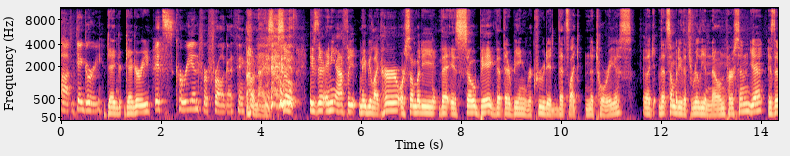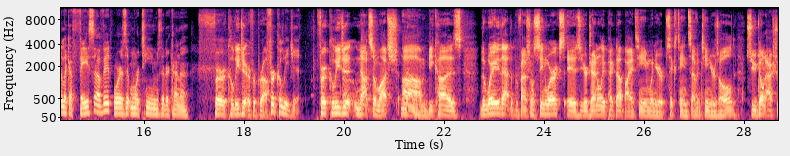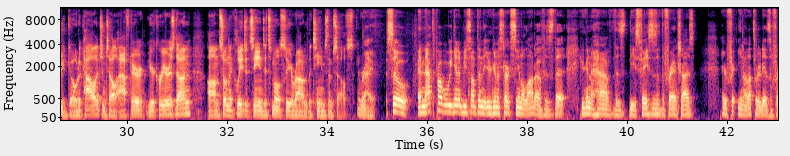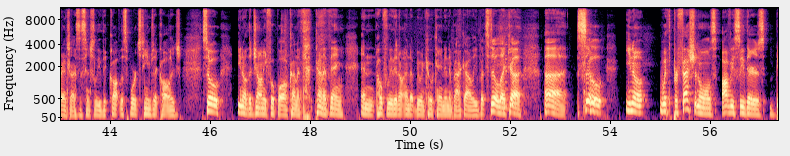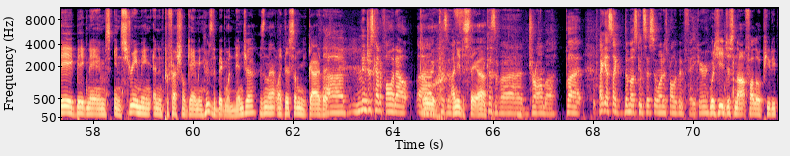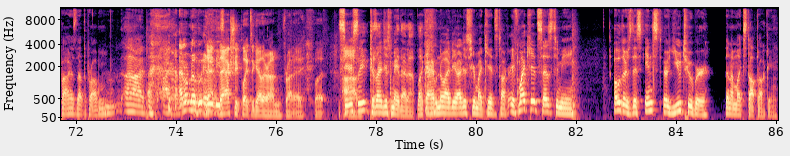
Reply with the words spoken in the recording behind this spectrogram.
Uh, Geguri. Geg- Geguri. It's Korean for frog, I think. Oh, nice. So, is there any athlete, maybe like her or somebody that is so big that they're being recruited that's like notorious? Like that somebody that's really a known person yet? Is there like a face of it or is it more teams that are kind of For collegiate or for pro? for collegiate? For collegiate, not so much, um, because the way that the professional scene works is you're generally picked up by a team when you're 16, 17 years old. So you don't actually go to college until after your career is done. Um, so in the collegiate scenes, it's mostly around the teams themselves. Right. So, and that's probably going to be something that you're going to start seeing a lot of is that you're going to have this, these faces of the franchise. You know, that's what it is, a franchise, essentially, the co- the sports teams at college. So, you know, the Johnny football kind of kind of thing, and hopefully they don't end up doing cocaine in a back alley. But still, like, uh, uh, so you know, with professionals, obviously there's big, big names in streaming and in professional gaming. Who's the big one? Ninja, isn't that like there's some guy that Uh, Ninja's kind of fallen out Ooh, because of I need to stay up. because of uh, drama. But I guess like the most consistent one has probably been Faker. would he just not follow PewDiePie? Is that the problem? Uh, I don't know. I don't know who any They, of these. they actually played together on Friday, but um, Seriously, because I just made that up. Like I have no idea. I just hear my kids talk. If my kid says to me, "Oh, there's this inst or YouTuber," then I'm like, "Stop talking."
